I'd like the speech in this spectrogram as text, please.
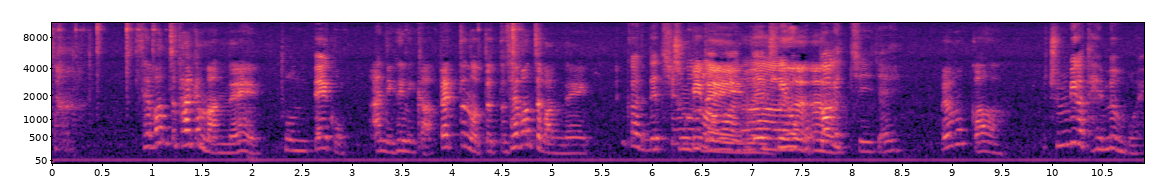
세 번째 타겟 맞네. 돈 빼고 아니 그니까 뺐든 어쨌든 세 번째 맞네. 그러니까 내 친구는 준비돼 아마. 내 뒤로 응, 못 응. 가겠지 이제 왜 못 가? 준비가 되면 뭐해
